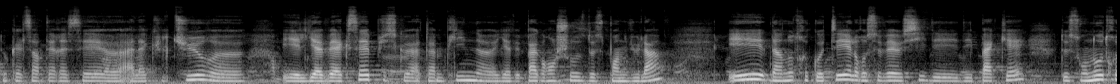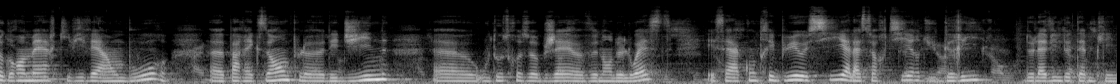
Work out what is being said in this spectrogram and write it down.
Donc elle s'intéressait euh, à la culture euh, et elle y avait accès puisque à Templin, euh, il n'y avait pas grand-chose de ce point de vue-là. Et d'un autre côté, elle recevait aussi des, paquets de son autre grand-mère qui vivait à Hambourg, euh, par exemple euh, des jeans euh, ou d'autres objets venant de l'Ouest. Et ça a contribué aussi à la sortir du gris de la ville de Templin.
